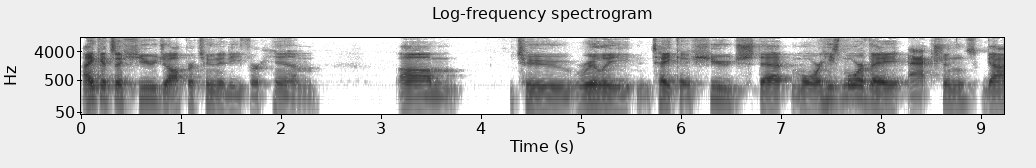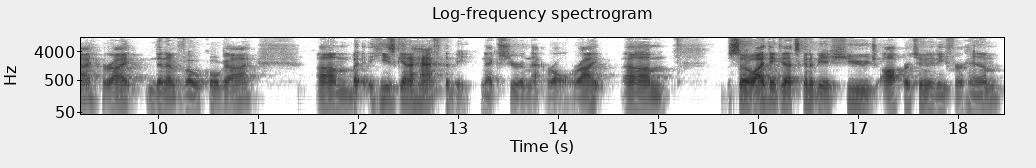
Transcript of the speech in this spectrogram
I think it's a huge opportunity for him um, to really take a huge step more. He's more of a actions guy, right, than a vocal guy. Um, but he's going to have to be next year in that role, right? Um, so I think that's going to be a huge opportunity for him.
